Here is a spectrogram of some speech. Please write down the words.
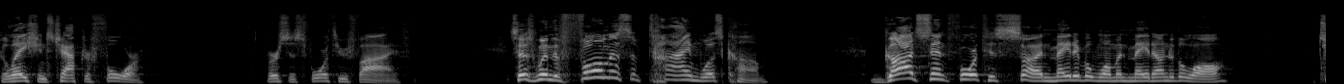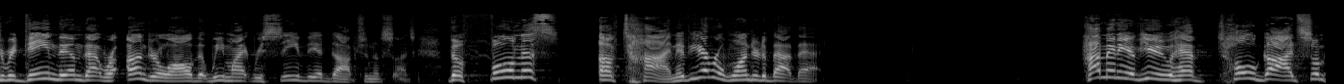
Galatians chapter 4, verses 4 through 5 says, When the fullness of time was come, God sent forth his son, made of a woman, made under the law, to redeem them that were under law, that we might receive the adoption of sons. The fullness of time. Have you ever wondered about that? How many of you have told God, some,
